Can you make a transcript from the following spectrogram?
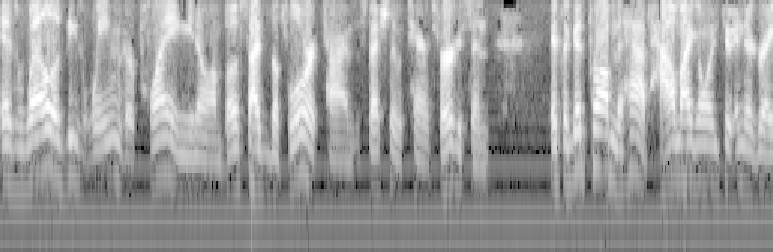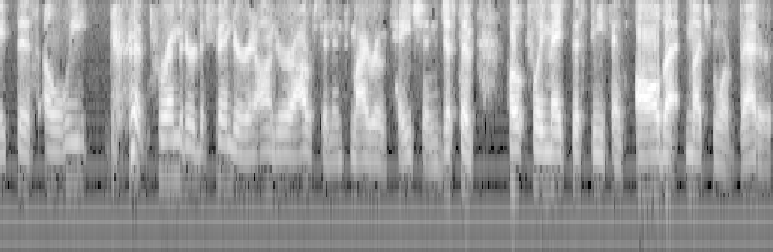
as well as these wings are playing, you know, on both sides of the floor at times, especially with Terrence Ferguson, it's a good problem to have. How am I going to integrate this elite perimeter defender and Andre Roberson into my rotation just to hopefully make this defense all that much more better?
